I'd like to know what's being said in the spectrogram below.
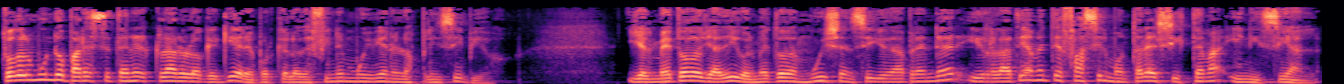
Todo el mundo parece tener claro lo que quiere porque lo definen muy bien en los principios. Y el método, ya digo, el método es muy sencillo de aprender y relativamente fácil montar el sistema inicial.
